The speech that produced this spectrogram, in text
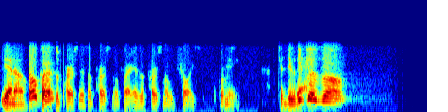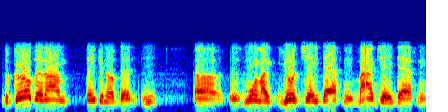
you know Okay. but it's a person it's a personal it's a personal choice for me to do that Because um, the girl that I'm thinking of that uh, is more like your J Daphne, my J Daphne,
